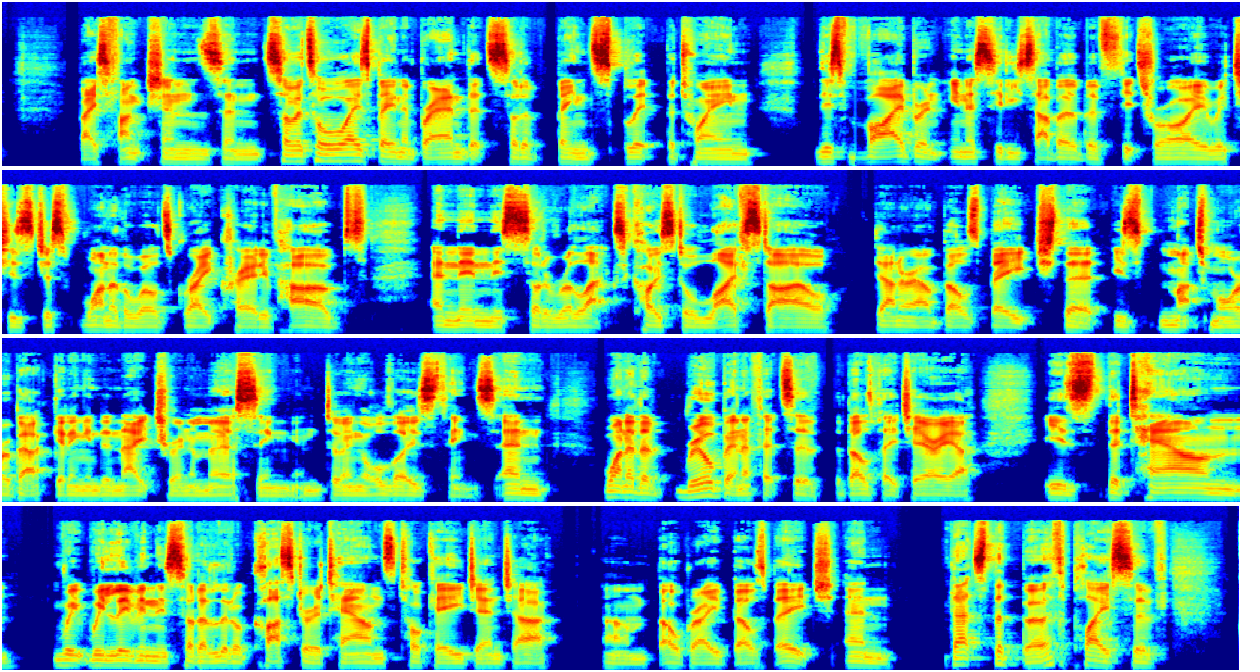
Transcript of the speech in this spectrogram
based functions. And so it's always been a brand that's sort of been split between this vibrant inner city suburb of Fitzroy, which is just one of the world's great creative hubs, and then this sort of relaxed coastal lifestyle down around Bells Beach that is much more about getting into nature and immersing and doing all those things. And one of the real benefits of the Bells Beach area is the town. We, we live in this sort of little cluster of towns, Torquay, Jan um, Bellbrae, Bells Beach. And that's the birthplace of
